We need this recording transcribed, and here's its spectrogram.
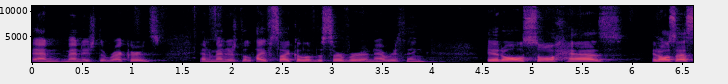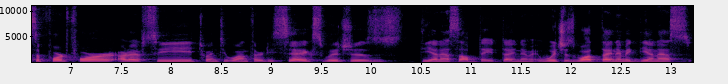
and manage the records and manage the life cycle of the server and everything. It also has, it also has support for RFC 2136, which is DNS update dynamic, which is what dynamic DNS,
